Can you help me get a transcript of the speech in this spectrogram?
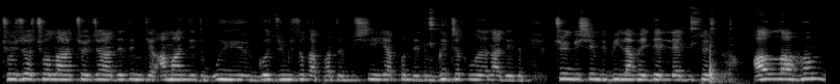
Çocuğa çoluğa çocuğa dedim ki aman dedim uyuyun gözünüzü kapatın bir şey yapın dedim gıcıklığına dedim. Çünkü şimdi bir laf ederler bir söz. Allah'ım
